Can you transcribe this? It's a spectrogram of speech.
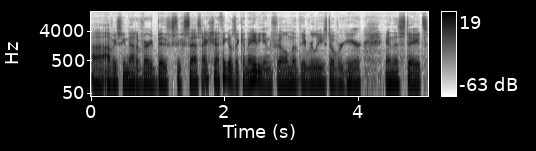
Uh, obviously, not a very big success. Actually, I think it was a Canadian film that they released over here in the States.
